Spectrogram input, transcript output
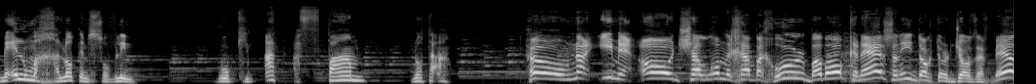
מאילו מחלות הם סובלים. והוא כמעט אף פעם לא טעה. הו, נעים מאוד, שלום לך בחור, בוא בוא, כנס, אני דוקטור ג'וזף בל,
